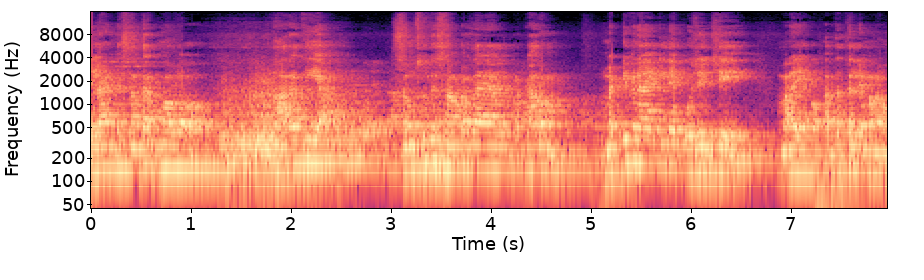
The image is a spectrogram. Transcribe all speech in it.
ఇలాంటి సందర్భంలో భారతీయ సంస్కృతి సాంప్రదాయాల ప్రకారం మట్టి వినాయకుల్నే పూజించి మన యొక్క పద్ధతుల్ని మనం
